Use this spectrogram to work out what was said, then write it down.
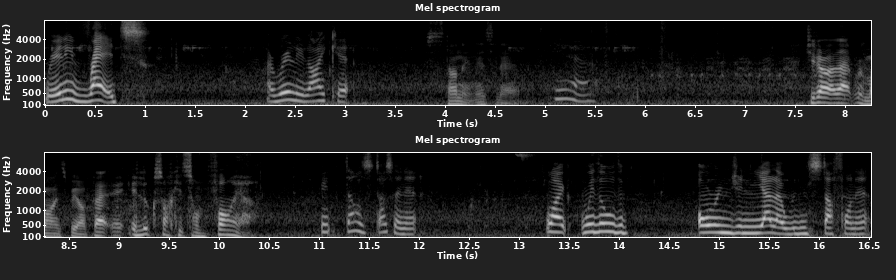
really red. I really like it. Stunning, isn't it? Yeah. Do you know what that reminds me of? That it, it looks like it's on fire. It does, doesn't it? Like with all the orange and yellow and stuff on it,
